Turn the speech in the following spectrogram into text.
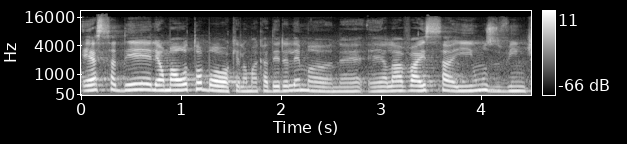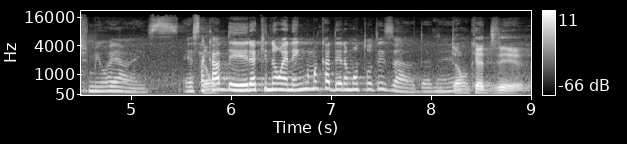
essa dele é uma Autobock, ela é uma cadeira alemã, né? Ela vai sair uns 20 mil reais. Essa então, cadeira que não é nem uma cadeira motorizada. Né? Então, quer dizer,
